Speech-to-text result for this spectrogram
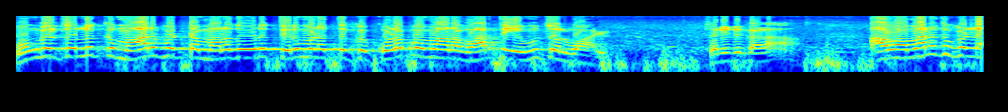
உங்கள் சொல்லுக்கு மாறுபட்ட மனதோடு திருமணத்துக்கு குழப்பமான வார்த்தையையும் சொல்வாள். சொல்லியிருக்காளா? அவன் மனதுக்குள்ள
